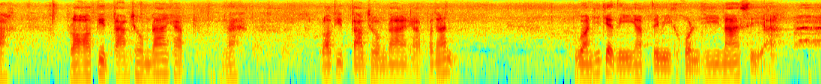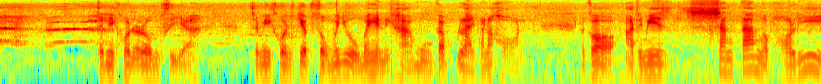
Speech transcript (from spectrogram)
นะ รอติดตามชมได้ครับนะรอติดตามชมได้ครับ เพราะฉะนั้นวันที่เจ็ดนี้ครับ จะมีคนที่น่าเสีย จะมีคนอารมณ์เสีย จะมีคนเก็บส่งไม่อยู่ไม่เห็นในขาหมูกับไหลพระนคร แล้วก็อาจจะมีช่างตั้มกับพอลลี่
